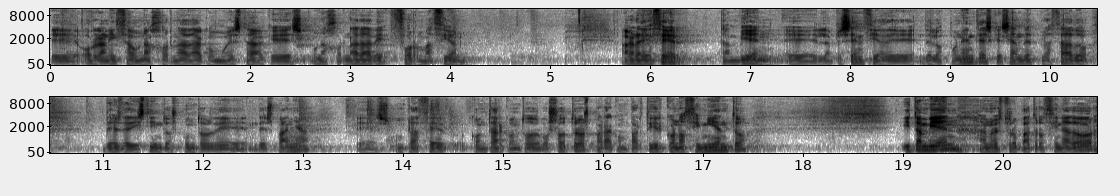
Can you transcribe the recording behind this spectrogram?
eh, organiza una jornada como esta, que es una jornada de formación. Agradecer también eh, la presencia de, los ponentes que se han desplazado desde distintos puntos de España. Es un placer contar con todos vosotros para compartir conocimiento y también a nuestro patrocinador,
